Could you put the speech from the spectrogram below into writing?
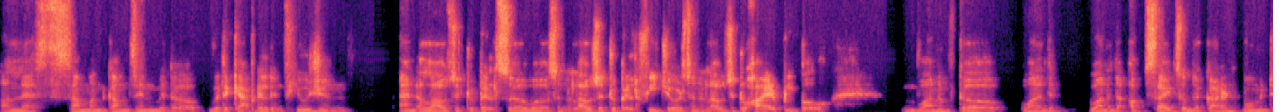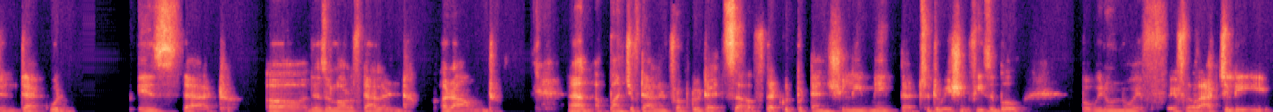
Unless someone comes in with a with a capital infusion and allows it to build servers and allows it to build features and allows it to hire people. One of the one of the one of the upsides of the current moment in tech would is that uh, there's a lot of talent around and a bunch of talent from Twitter itself that could potentially make that situation feasible. But we don't know if if it'll actually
